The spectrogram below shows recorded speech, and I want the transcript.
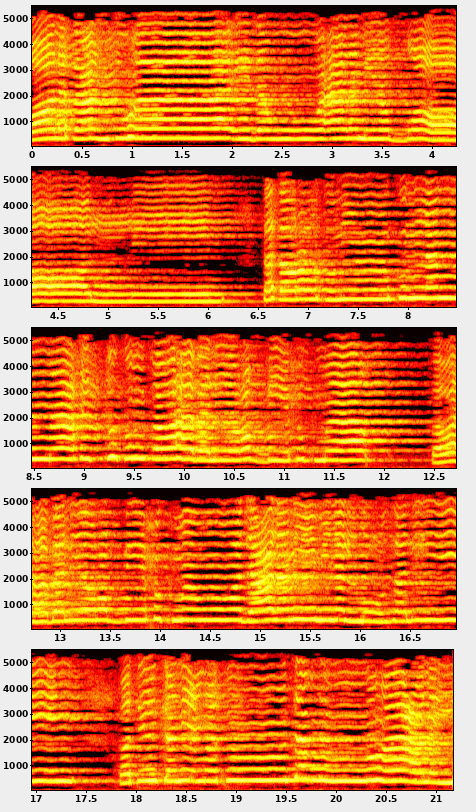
قال فعلتها إذا وأنا من الضالين. ففررت منكم لما خفتكم فوهب لي ربي حكما فوهب لي ربي حكما وجعلني من المرسلين. وتلك نعمة تمنها علي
